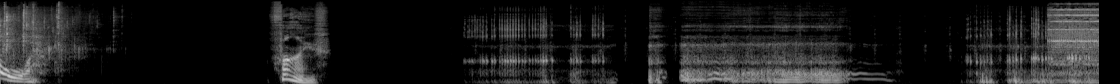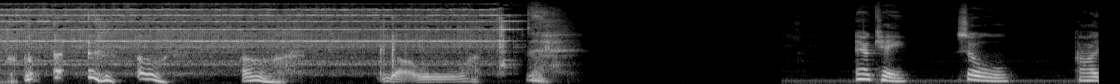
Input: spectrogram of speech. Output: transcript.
Oh, ow! Five. Oh. Okay. So, uh,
